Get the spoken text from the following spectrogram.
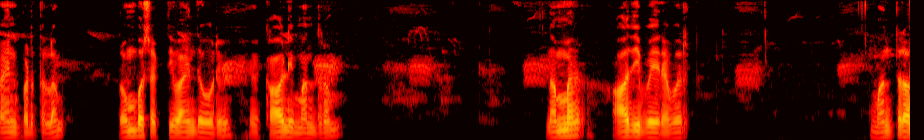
பயன்படுத்தலாம். ரொம்ப சக்தி வாய்ந்த ஒரு காளி மந்திரம். நம்ம ஆதிபைரவர் மந்த்ரா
